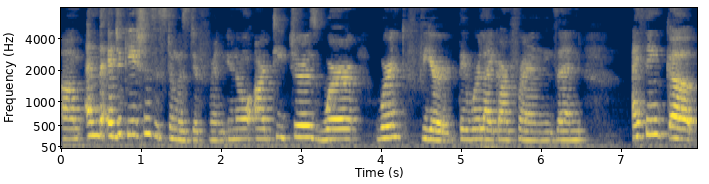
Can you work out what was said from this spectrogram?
Um, and the education system was different. You know, our teachers were weren't feared; they were like our friends. And I think uh,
